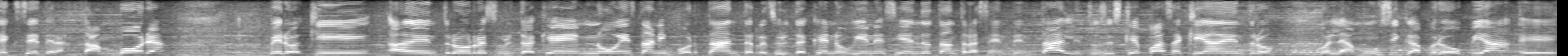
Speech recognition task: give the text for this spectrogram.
etcétera, tambora pero aquí adentro resulta que no es tan importante, resulta que no viene siendo tan trascendental. Entonces, ¿qué pasa aquí adentro con la música propia eh,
